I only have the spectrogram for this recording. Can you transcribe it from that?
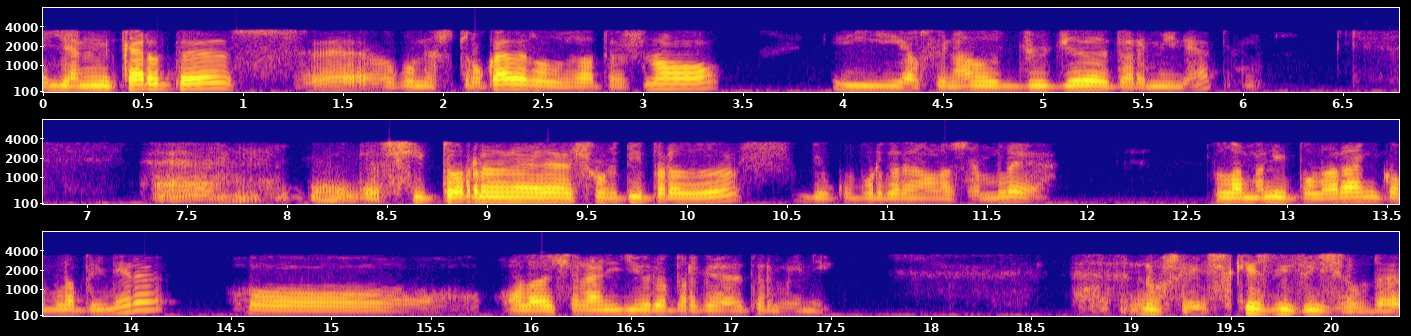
Hi ha cartes, eh, algunes trucades, les altres no, i al final el jutge determina. Eh, si tornen a sortir perdedors, diu que ho portaran a l'assemblea la manipularan com la primera o, o la deixaran lliure perquè determini. No sé, és que és difícil de...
